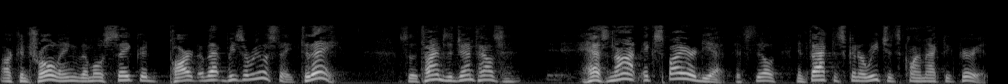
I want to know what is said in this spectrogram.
are controlling the most sacred part of that piece of real estate today. So the times of the Gentiles has not expired yet. It's still, in fact, it's going to reach its climactic period.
